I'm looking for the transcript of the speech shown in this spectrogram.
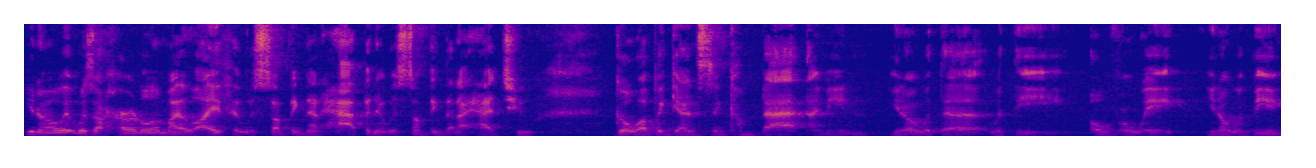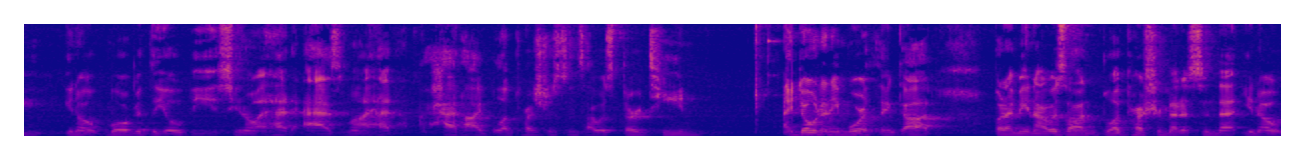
you know, it was a hurdle in my life. It was something that happened. It was something that I had to go up against and combat. I mean, you know, with the with the overweight, you know, with being you know morbidly obese, you know, I had asthma. I had had high blood pressure since I was 13. I don't anymore, thank God. But I mean, I was on blood pressure medicine that you know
